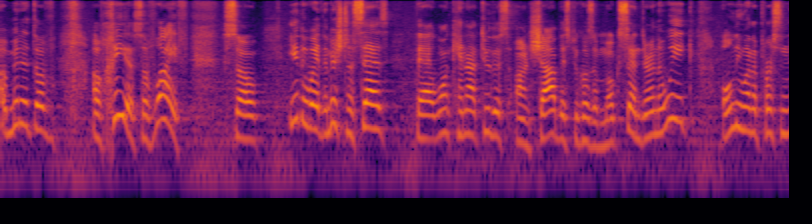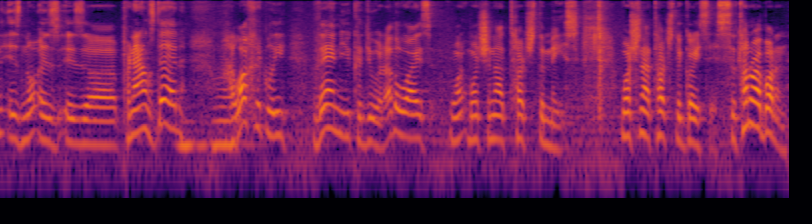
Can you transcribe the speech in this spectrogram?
a minute of of Chiyas of life. So either way, the Mishnah says that one cannot do this on Shabbos because of Muksa, and during the week, only when the person is no, is, is uh, pronounced dead, mm-hmm. halachically, then you could do it. Otherwise, one, one, should not touch the mace. One should not touch the goises. So Tanu Rabbanan,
